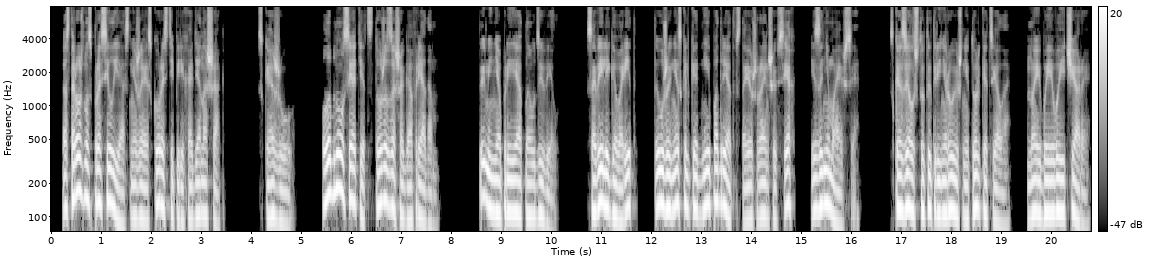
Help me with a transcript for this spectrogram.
– осторожно спросил я, снижая скорость и переходя на шаг. «Скажу», Улыбнулся отец, тоже зашагав рядом. «Ты меня приятно удивил. Савелий говорит, ты уже несколько дней подряд встаешь раньше всех и занимаешься. Сказал, что ты тренируешь не только тело, но и боевые чары».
